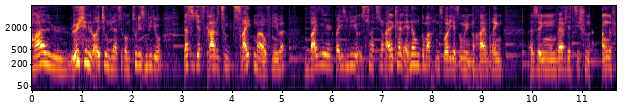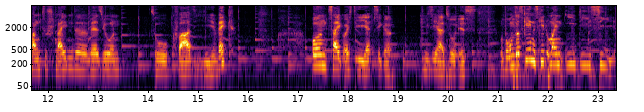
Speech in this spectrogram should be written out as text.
Hallöchen Leute und herzlich willkommen zu diesem Video, das ich jetzt gerade zum zweiten Mal aufnehme, weil bei diesem Video ist, hat sich noch eine kleine Änderung gemacht und das wollte ich jetzt unbedingt noch reinbringen. Deswegen werfe ich jetzt die schon angefangen zu schneidende Version so quasi weg und zeige euch die jetzige, wie sie halt so ist. Und worum soll es gehen? Es geht um ein EDC.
